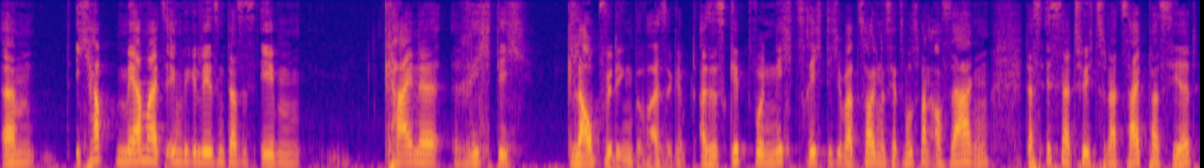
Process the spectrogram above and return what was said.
ähm, ich habe mehrmals irgendwie gelesen, dass es eben keine richtig glaubwürdigen Beweise gibt. Also es gibt wohl nichts richtig Überzeugendes. Jetzt muss man auch sagen, das ist natürlich zu einer Zeit passiert,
